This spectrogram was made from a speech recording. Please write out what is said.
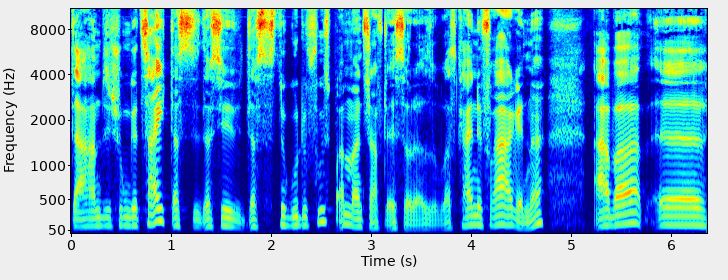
da haben sie schon gezeigt, dass, dass, sie, dass es eine gute Fußballmannschaft ist oder sowas, keine Frage, ne? Aber äh,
